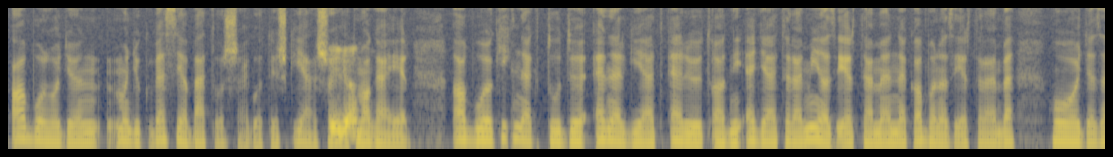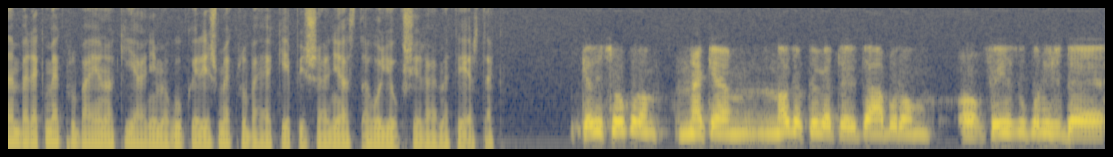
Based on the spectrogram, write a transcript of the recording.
abból, hogy ön mondjuk veszi a bátorságot és kiáll saját Igen. magáért, abból kiknek tud energiát, erőt adni egyáltalán? Mi az értelme ennek abban az értelemben, hogy az emberek megpróbáljanak kiállni magukért és megpróbálják képviselni azt, ahol jogsérelmet értek? Kedves Csókolom, nekem nagy a követő táborom a Facebookon is, de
